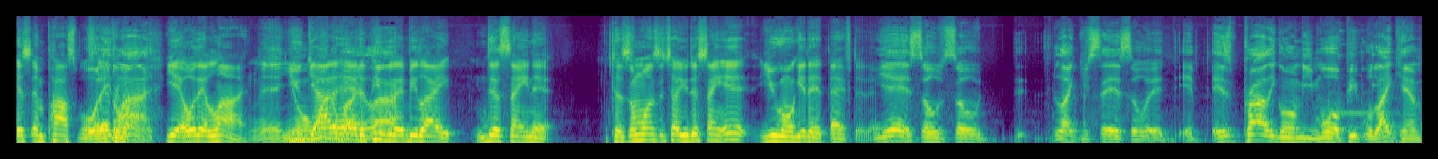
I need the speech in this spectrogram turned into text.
It's impossible. Or they everybody- lying. Yeah, or they're lying. Yeah, you you gotta have the people lie. that be like, "This ain't it," because the ones that tell you this ain't it, you gonna get it after that. Yeah, so so like you said, so it, it it's probably gonna be more people like him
